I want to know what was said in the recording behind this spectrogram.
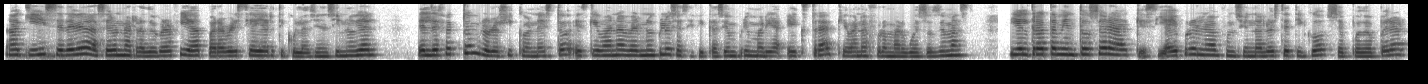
Aquí se debe de hacer una radiografía para ver si hay articulación sinovial. El defecto embriológico en esto es que van a haber núcleos de osificación primaria extra que van a formar huesos de más y el tratamiento será que si hay problema funcional o estético se puede operar.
